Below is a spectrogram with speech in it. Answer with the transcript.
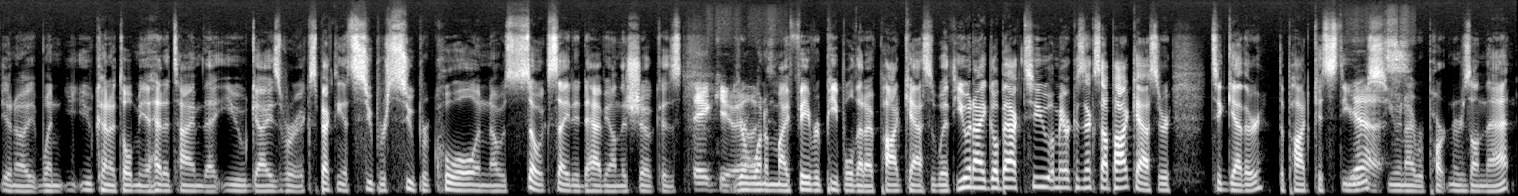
you know, when you kind of told me ahead of time that you guys were expecting it super, super cool. And I was so excited to have you on the show because thank you. You're Alex. one of my favorite people that I've podcasted with. You and I go back to America's Next Top Podcaster together, the Podcasteers. Yes. You and I were partners on that.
